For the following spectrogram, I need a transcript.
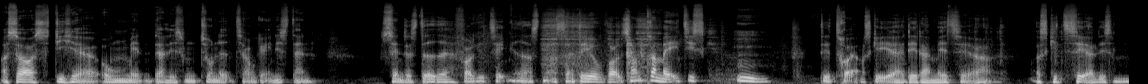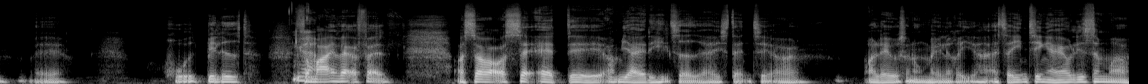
og så også de her unge mænd, der ligesom tog ned til Afghanistan sendt afsted af Folketinget og sådan noget, så det er jo voldsomt dramatisk. Mm. Det tror jeg måske er det, der er med til at, at skitsere ligesom, øh, hovedbilledet, for ja. mig i hvert fald. Og så også, at øh, om jeg i det hele taget er i stand til at, at lave sådan nogle malerier. Altså en ting er jo ligesom at,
